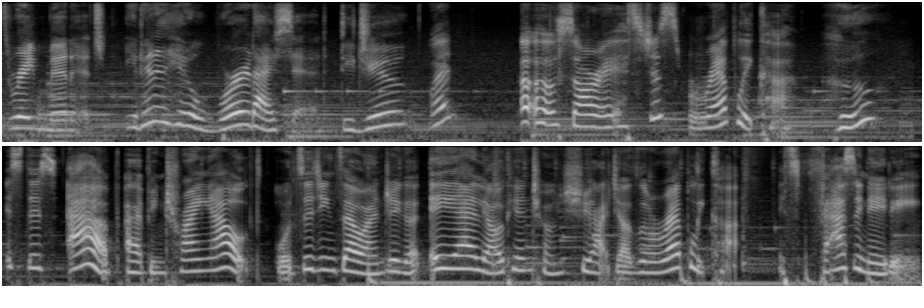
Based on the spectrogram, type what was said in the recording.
three minutes. You didn't hear a word I said, did you? What? Oh, oh, sorry. It's just Replika. Who? It's this app I've been trying out. 我最近在玩这个 AI 聊天程序啊，叫做 Replika. It's fascinating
